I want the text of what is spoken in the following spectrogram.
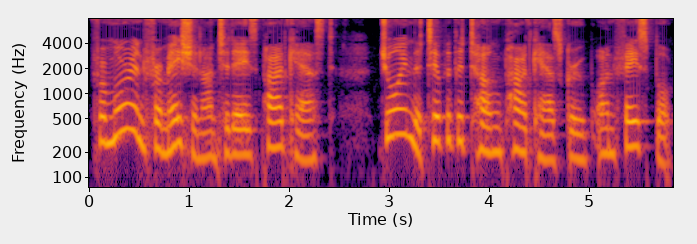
For more information on today's podcast, join the Tip of the Tongue podcast group on Facebook.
